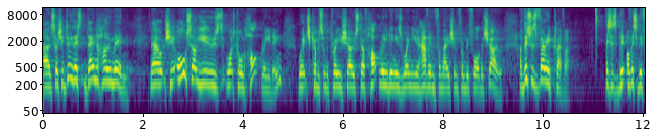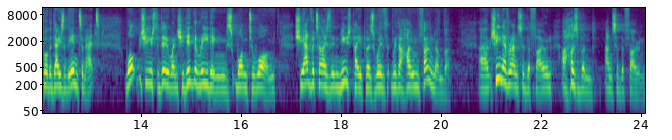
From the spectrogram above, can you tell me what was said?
Uh, so she'd do this, then home in. Now, she also used what's called hot reading, which comes from the pre-show stuff. Hot reading is when you have information from before the show. And this was very clever. This is obviously before the days of the internet. What she used to do when she did the readings one-to-one, -one, she advertised in newspapers with, with a home phone number. Uh, she never answered the phone. Her husband answered the phone.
